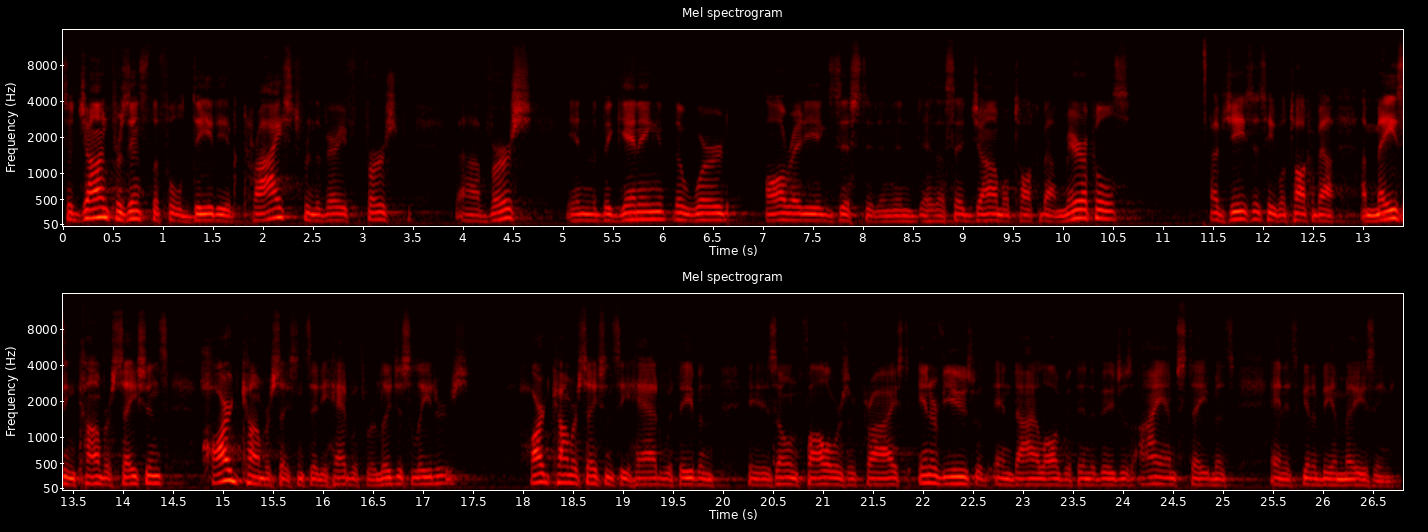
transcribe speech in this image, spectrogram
So John presents the full deity of Christ from the very first uh, verse. In the beginning, the Word already existed. And then, as I said, John will talk about miracles of Jesus. He will talk about amazing conversations, hard conversations that he had with religious leaders hard conversations he had with even his own followers of Christ, interviews with, and dialogue with individuals, I am statements, and it's going to be amazing.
